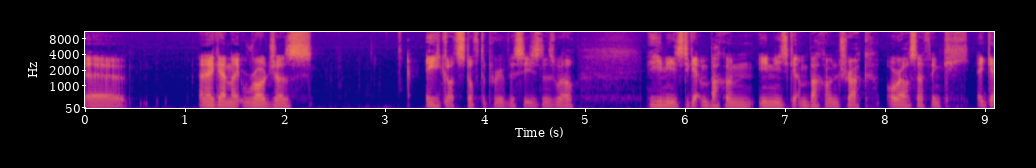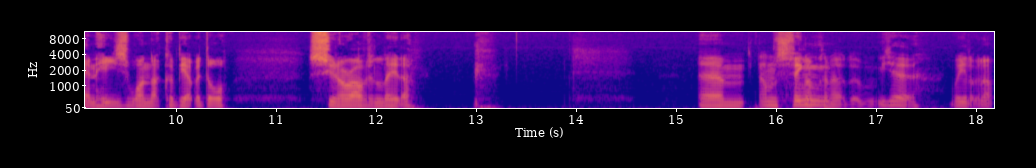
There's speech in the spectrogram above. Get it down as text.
uh, and again, like Rodgers, he's got stuff to prove this season as well. He needs to get him back on. He needs to get him back on track, or else I think again he's one that could be out the door sooner rather than later. Um, I'm Thing- looking at them. yeah. What are you looking at?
